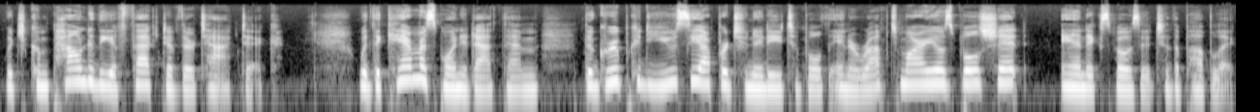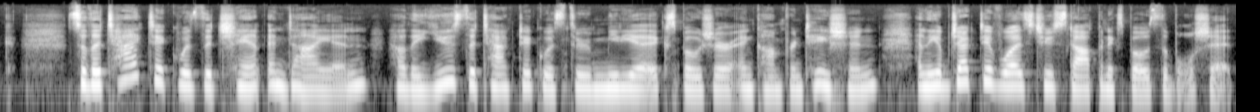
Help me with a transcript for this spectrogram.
which compounded the effect of their tactic. With the cameras pointed at them, the group could use the opportunity to both interrupt Mario's bullshit and expose it to the public. So the tactic was the chant and die in. How they used the tactic was through media exposure and confrontation, and the objective was to stop and expose the bullshit.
